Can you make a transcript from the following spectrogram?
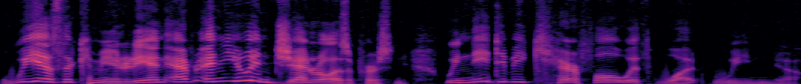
we as the community and, and you in general as a person, we need to be careful with what we know.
